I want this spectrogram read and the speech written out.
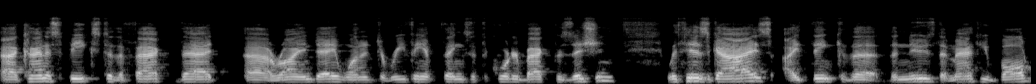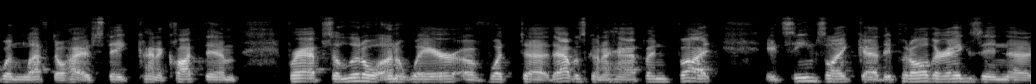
Uh, kind of speaks to the fact that Ryan Day wanted to revamp things at the quarterback position with his guys. I think the the news that Matthew Baldwin left Ohio State kind of caught them perhaps a little unaware of what uh, that was going to happen, but it seems like uh, they put all their eggs in uh,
